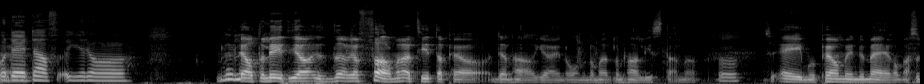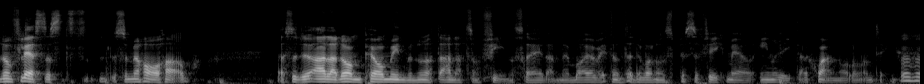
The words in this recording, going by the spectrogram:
och det är därför jag... Det låter lite, jag, jag för mig jag tittar på den här grejen om de här, de här listan nu. Mm. Så emo påminner mer om, alltså de flesta st- som jag har här. Alltså det, alla de påminner om något annat som finns redan. Det bara, jag vet inte, det var någon specifik mer inriktad genre eller någonting. Mhm.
